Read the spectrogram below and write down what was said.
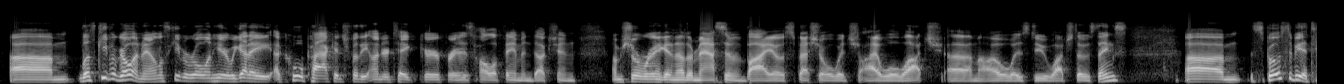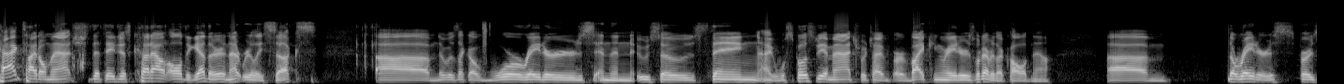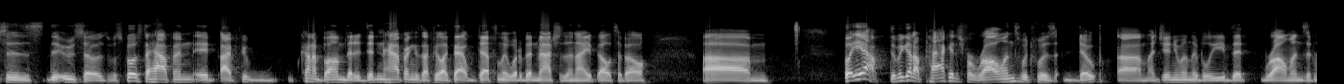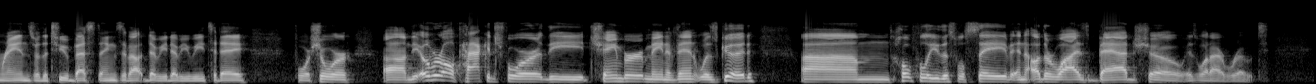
Um, let's keep it going, man. Let's keep it rolling here. We got a, a cool package for the Undertaker for his Hall of Fame induction. I'm sure we're gonna get another massive bio special, which I will watch. Um, I always do watch those things. Um, supposed to be a tag title match that they just cut out altogether, and that really sucks. Um, there was like a War Raiders and then Usos thing. I was supposed to be a match, which I or Viking Raiders, whatever they're called now. Um, the Raiders versus the Usos was supposed to happen. It I feel kind of bummed that it didn't happen because I feel like that definitely would have been match of the night, bell to bell. Um, but yeah, then we got a package for Rollins, which was dope. Um, I genuinely believe that Rollins and Reigns are the two best things about WWE today, for sure. Um, the overall package for the Chamber main event was good. Um, hopefully, this will save an otherwise bad show, is what I wrote.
